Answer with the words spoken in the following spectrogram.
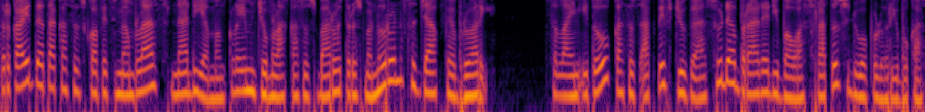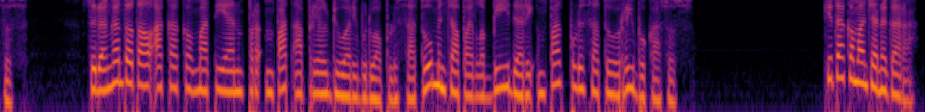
Terkait data kasus COVID-19, Nadia mengklaim jumlah kasus baru terus menurun sejak Februari. Selain itu, kasus aktif juga sudah berada di bawah 120 ribu kasus. Sedangkan total angka kematian per 4 April 2021 mencapai lebih dari 41 ribu kasus. Kita ke mancanegara.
